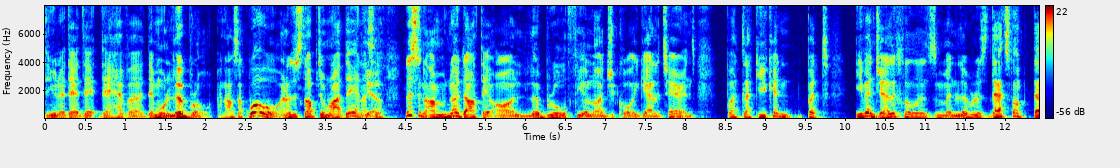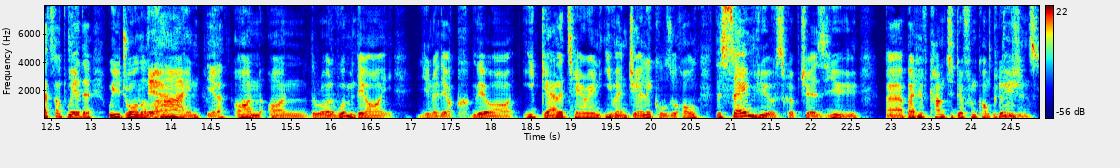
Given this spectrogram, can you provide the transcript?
You know they, they they have a they're more liberal, and I was like, whoa! And I just stopped him right there, and I Yeah. said, listen, I'm no doubt there are liberal theological egalitarians, but like you can, but evangelicalism and liberalism that's not that's not where Yeah. the where you draw the Yeah. line Yeah. on mm. on the role of women. There are you know there are there are egalitarian evangelicals who hold the same view of scripture as you. Uh, but have come to different conclusions,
